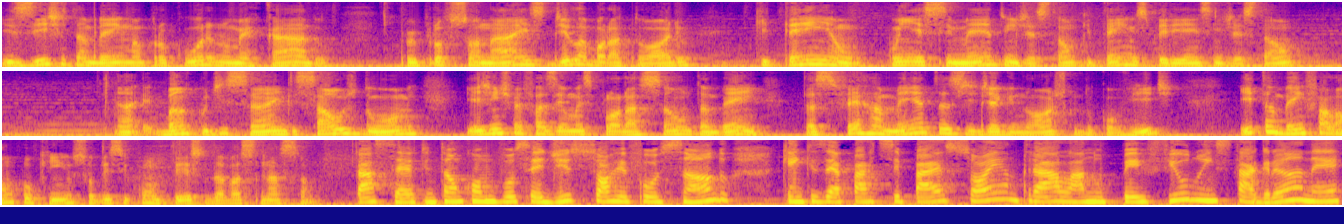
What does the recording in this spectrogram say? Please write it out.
Existe também uma procura no mercado por profissionais de laboratório que tenham conhecimento em gestão, que tenham experiência em gestão, ah, banco de sangue, saúde do homem, e a gente vai fazer uma exploração também das ferramentas de diagnóstico do Covid e também falar um pouquinho sobre esse contexto da vacinação. Tá certo. Então, como você disse, só reforçando, quem quiser participar é só entrar lá no perfil no Instagram, né,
